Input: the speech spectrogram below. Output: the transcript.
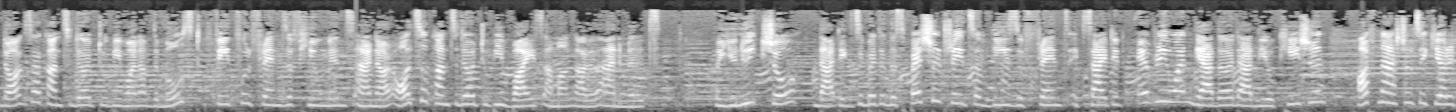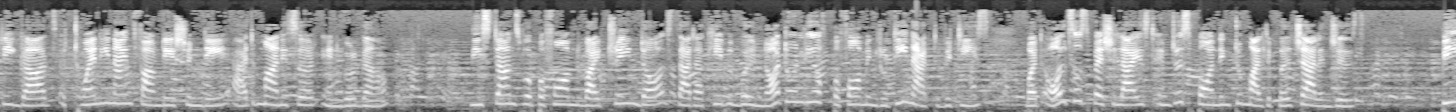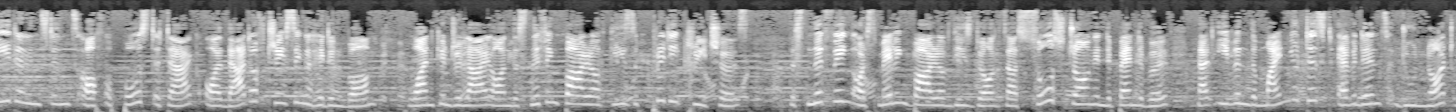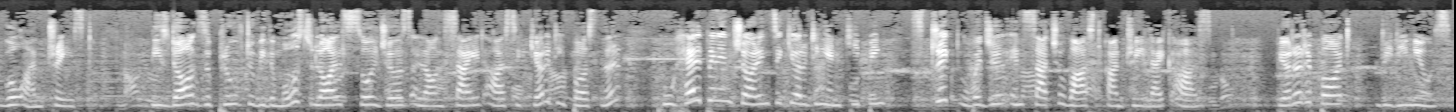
Dogs are considered to be one of the most faithful friends of humans and are also considered to be wise among other animals. A unique show that exhibited the special traits of these friends excited everyone gathered at the occasion of National Security Guard's 29th Foundation Day at Manesar in Gurgaon. These stunts were performed by trained dogs that are capable not only of performing routine activities but also specialized in responding to multiple challenges. Be it an instance of a post attack or that of tracing a hidden bomb, one can rely on the sniffing power of these pretty creatures. The sniffing or smelling power of these dogs are so strong and dependable that even the minutest evidence do not go untraced. These dogs prove to be the most loyal soldiers alongside our security personnel who help in ensuring security and keeping strict vigil in such a vast country like ours. Bureau Report, DD News.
